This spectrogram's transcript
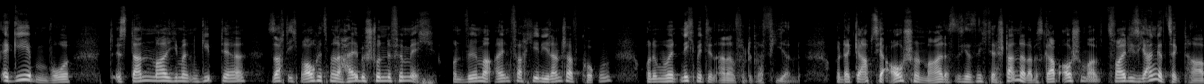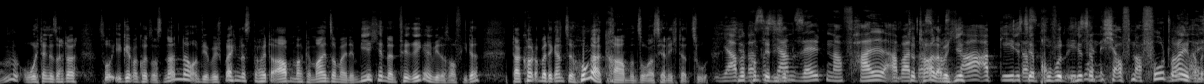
ergeben, wo es dann mal jemanden gibt, der sagt, ich brauche jetzt mal eine halbe Stunde für mich und will mal einfach hier in die Landschaft gucken und im Moment nicht mit den anderen fotografieren. Und da gab es ja auch schon mal, das ist jetzt nicht der Standard, aber es gab auch schon mal zwei, die sich angezickt haben, wo ich dann gesagt habe, so, ihr geht mal kurz auseinander und wir besprechen das heute Abend mal gemeinsam bei einem Bierchen, dann regeln wir das auch wieder. Da kommt aber der ganze Hungerkram und sowas ja nicht dazu. Ja, aber hier das ist ja, ja ein seltener Fall, aber total, das, aber hier, da abgeht, hier ist ja, provo hier ist ja nicht auf einer Foto. Nein, aber,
